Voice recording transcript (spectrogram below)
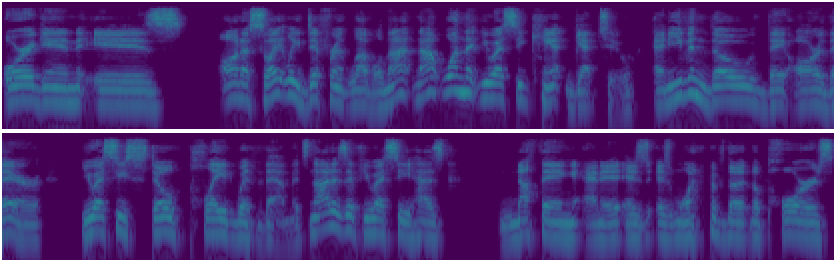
oregon is on a slightly different level not not one that usc can't get to. And even though they are there usc still played with them. It's not as if usc has nothing and it is is one of the the pores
